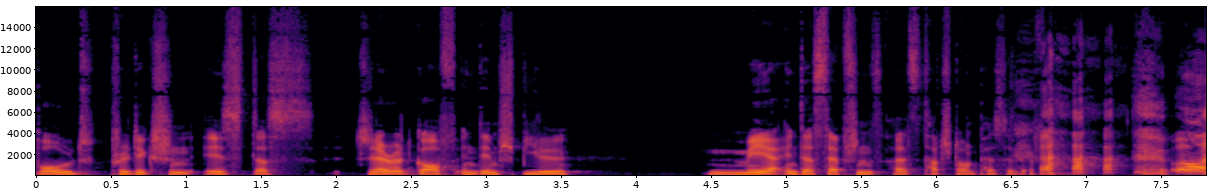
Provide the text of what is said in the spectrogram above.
Bold Prediction ist, dass Jared Goff in dem Spiel mehr Interceptions als Touchdown-Pässe wirft. Oh,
